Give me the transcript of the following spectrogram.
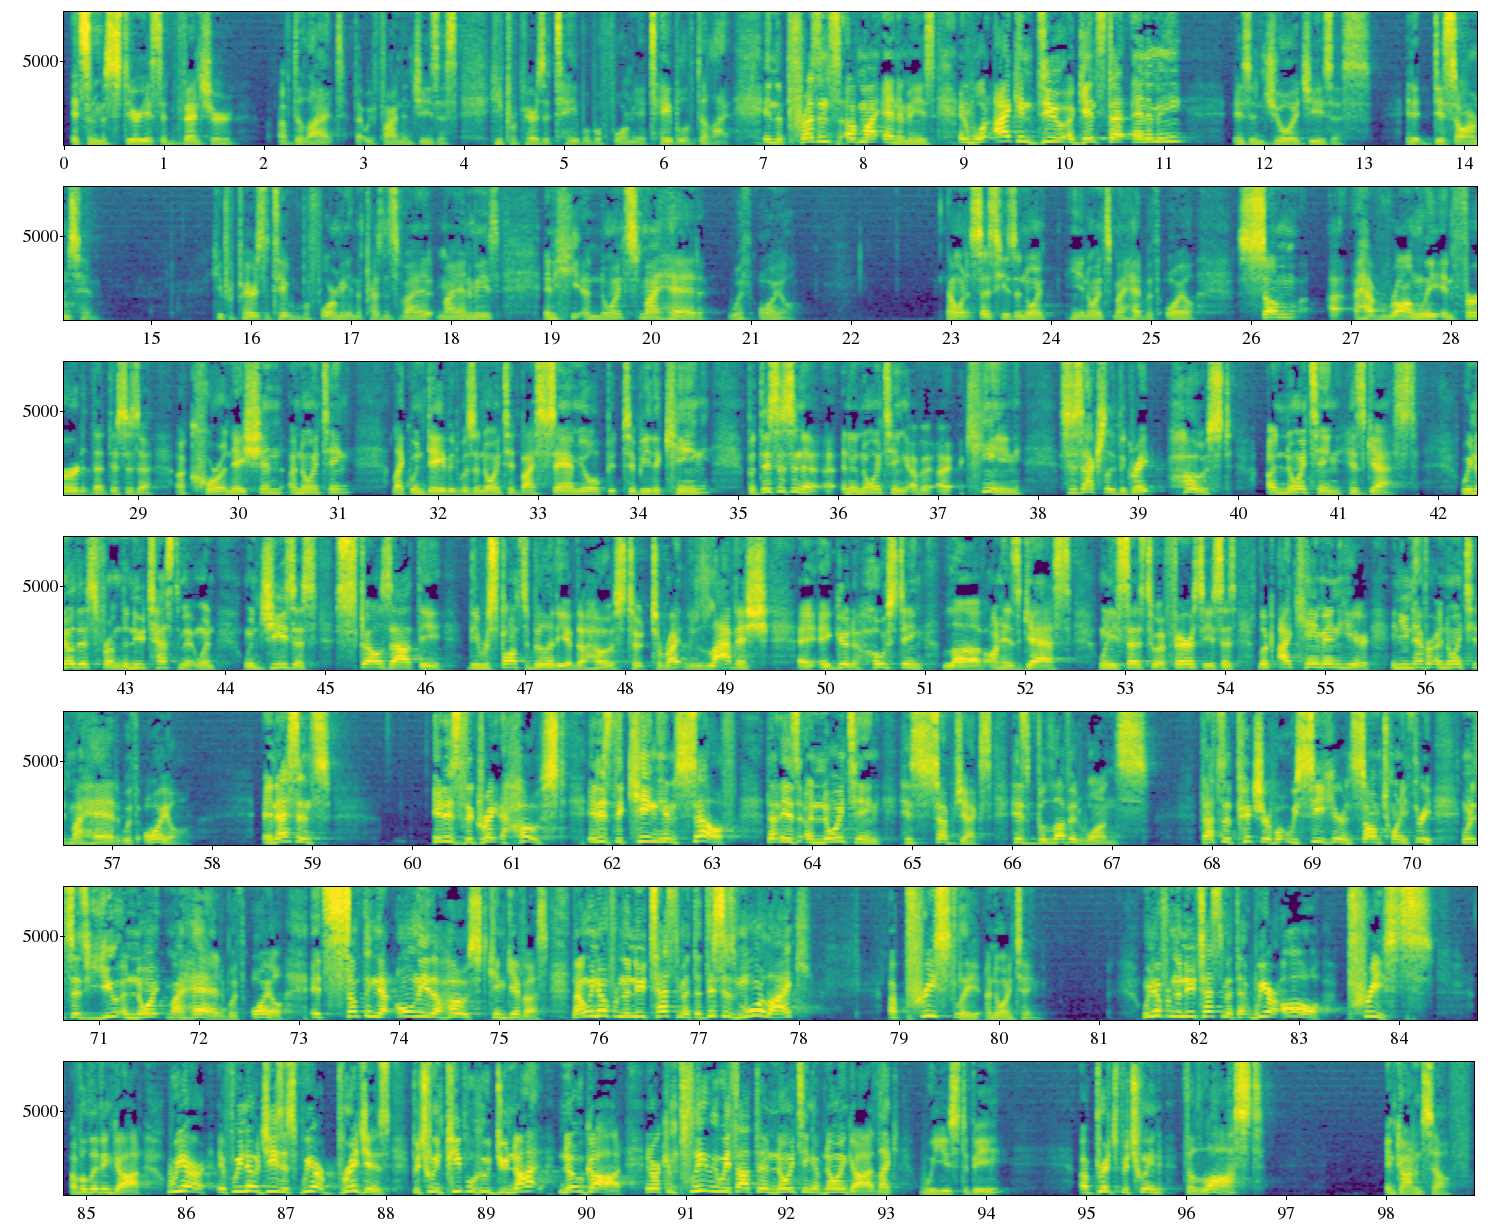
It's a mysterious adventure of delight that we find in Jesus. He prepares a table before me, a table of delight, in the presence of my enemies. And what I can do against that enemy is enjoy Jesus, and it disarms him. He prepares the table before me in the presence of my, enemies, and he anoints my head with oil. Now, when it says he's anoint, he anoints my head with oil, some uh, have wrongly inferred that this is a, a coronation anointing, like when David was anointed by Samuel to be the king. But this isn't a, an anointing of a, a king, this is actually the great host anointing his guest. We know this from the New Testament when, when Jesus spells out the, the responsibility of the host to, to rightly lavish a, a good hosting love on his guests. When he says to a Pharisee, he says, Look, I came in here and you never anointed my head with oil. In essence, it is the great host, it is the king himself that is anointing his subjects, his beloved ones. That's the picture of what we see here in Psalm 23. When it says, You anoint my head with oil, it's something that only the host can give us. Now we know from the New Testament that this is more like a priestly anointing. We know from the New Testament that we are all priests of a living God. We are, if we know Jesus, we are bridges between people who do not know God and are completely without the anointing of knowing God, like we used to be. A bridge between the lost in God Himself.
